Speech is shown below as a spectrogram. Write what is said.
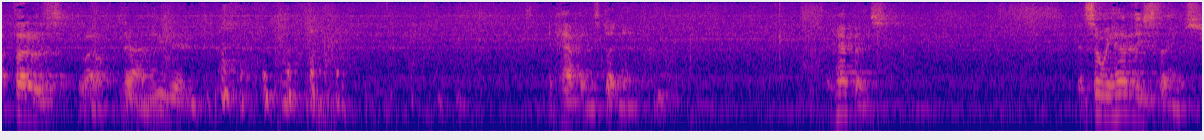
I thought it was, well, never mind. you didn't. it happens, doesn't it? It happens. And so we have these things.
